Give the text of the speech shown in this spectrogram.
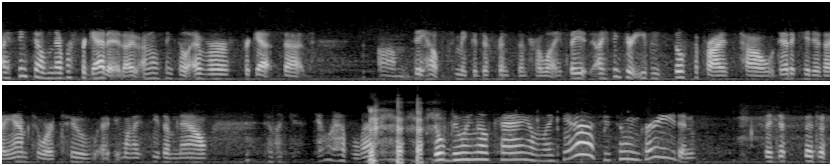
I think they'll never forget it. I, I don't think they'll ever forget that um, they helped to make a difference in her life. They, I think they're even still surprised how dedicated I am to her too. I- When I see them now, they're like, "You still have Lemon? still doing okay?" I'm like, "Yeah, she's doing great," and they just they're just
